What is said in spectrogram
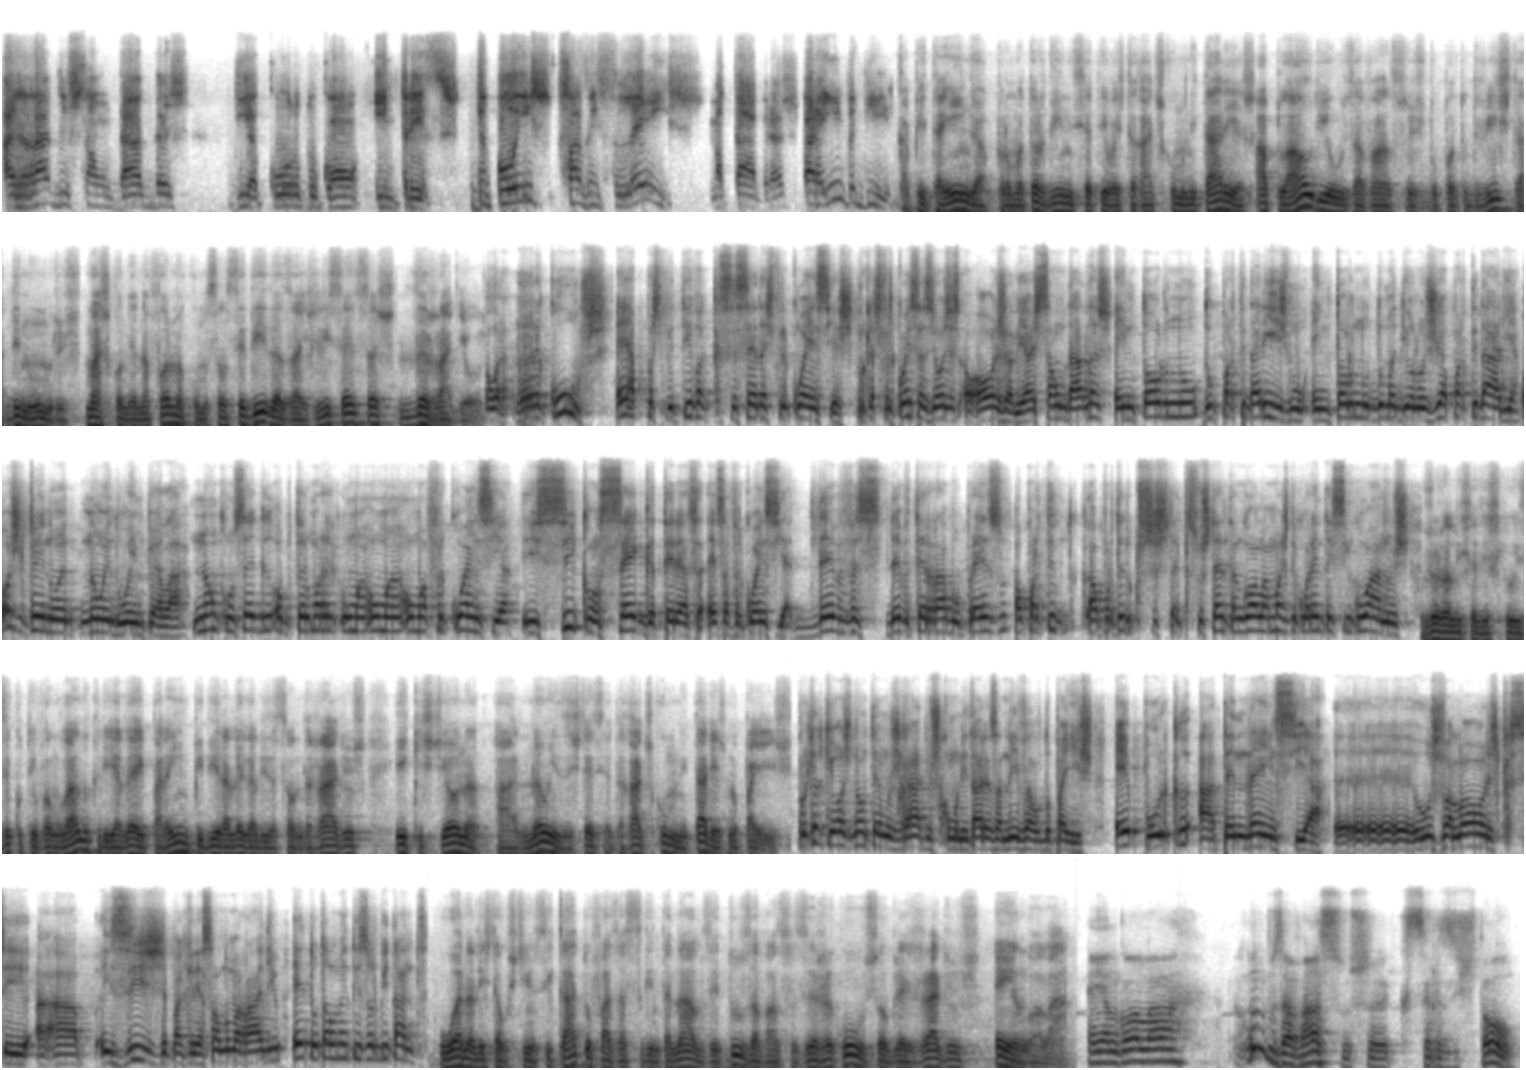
As rádios são dadas de acordo com interesses. Depois fazem-se leis macabras para impedir. Capita Inga, promotor de iniciativas de rádios comunitárias, aplaude os avanços do ponto de vista de números, mas condena a forma como são cedidas as licenças de rádio. Agora, recuos é a perspectiva que se cede às frequências, porque as frequências hoje, hoje, aliás, são dadas em torno do partidarismo, em torno de uma ideologia partidária. Hoje, quem não é, não é do MPLA não consegue obter uma, uma, uma, uma frequência e se consegue ter essa, essa frequência deve, deve ter rabo preso ao partido, ao partido que, sustenta, que sustenta Angola há mais de 45 anos. O jornalista diz que o executivo angolano cria lei para impedir a legalização de rádios e questiona a não existência de rádios comunitárias no país. Por que, que hoje não temos rádios comunitárias a nível do país? É porque a tendência, eh, eh os valores que se a, a, exige para a criação de uma rádio é totalmente exorbitante. O analista Agostinho Cicato faz a seguinte análise dos avanços e recuos sobre as rádios em Angola. Em Angola, um dos avanços eh, que se resistou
